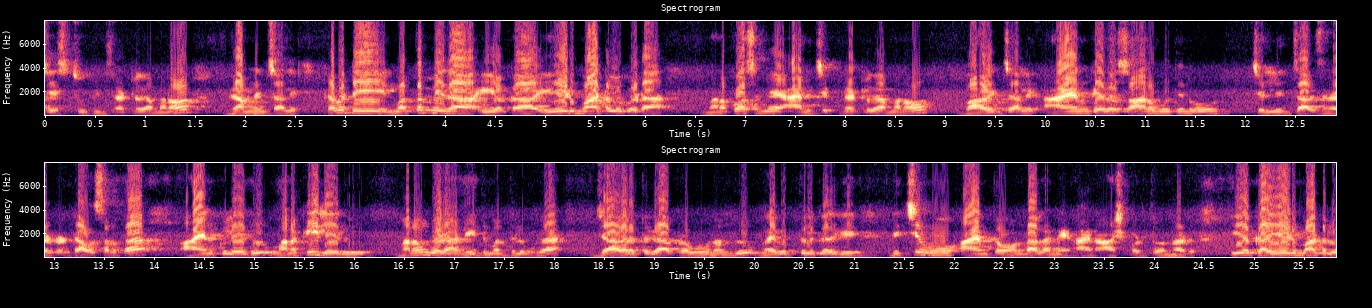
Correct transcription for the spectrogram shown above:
చేసి చూపించినట్లుగా మనం గమనించాలి. కాబట్టి మొత్తం మీద ఈ యొక్క ఏడు మాటలు కూడా మన కోసమే ఆయన చెప్పినట్లుగా మనం భావించాలి. ఆయనకేదో సానుభూతిని చెల్లించాల్సినటువంటి అవసరత ఆయనకు లేదు మనకి లేదు. మనం కూడా నీతిమంతులుగా జాగ్రత్తగా ప్రభువునందు భయభక్తులు కలిగి నిత్యము ఆయనతో ఉండాలని ఆయన ఆశపడుతూ ఉన్నాడు. ఈ యొక్క ఏడు మాటలు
